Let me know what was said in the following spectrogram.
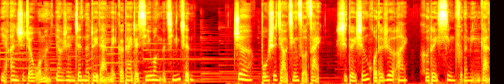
也暗示着我们要认真的对待每个带着希望的清晨。这不是矫情所在，是对生活的热爱和对幸福的敏感。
